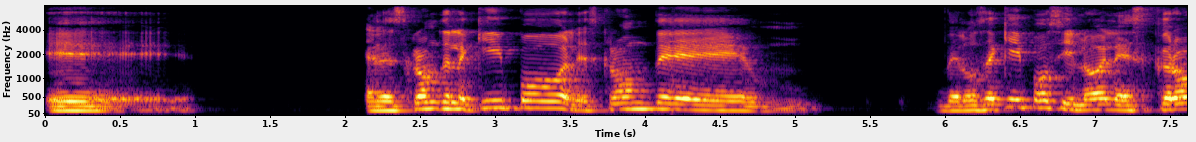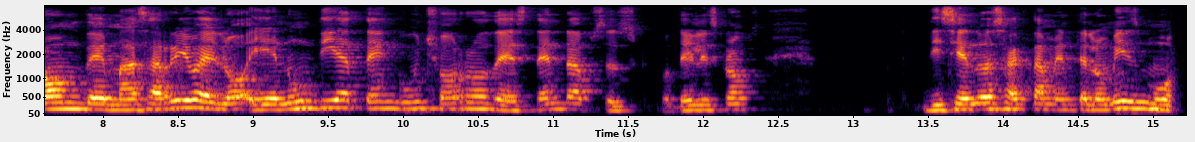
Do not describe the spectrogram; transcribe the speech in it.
eh, el Scrum del equipo, el Scrum de, de los equipos y luego el Scrum de más arriba y, lo, y en un día tengo un chorro de stand-ups, daily Scrums, diciendo exactamente lo mismo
